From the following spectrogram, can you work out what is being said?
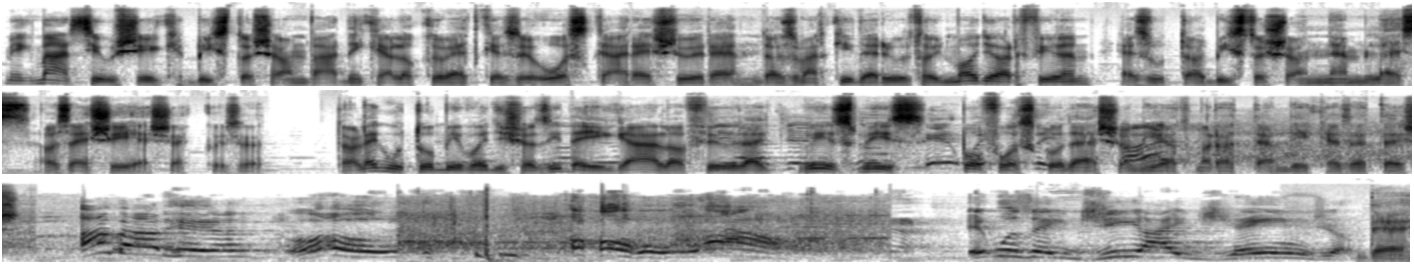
Még márciusig biztosan várni kell a következő Oscar esőre, de az már kiderült, hogy magyar film ezúttal biztosan nem lesz az esélyesek között. A legutóbbi, vagyis az idei gála főleg Will Smith pofoszkodása miatt maradt emlékezetes. De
